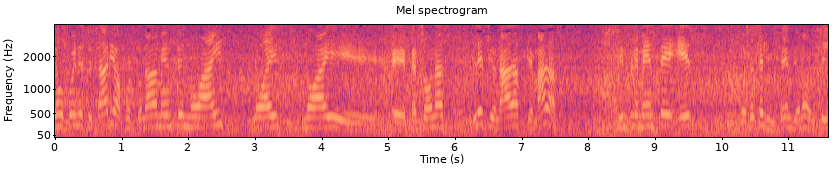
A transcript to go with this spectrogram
No fue necesario afortunadamente no hay no hay no hay eh, personas lesionadas quemadas. Simplemente es pues es el incendio no en sí.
